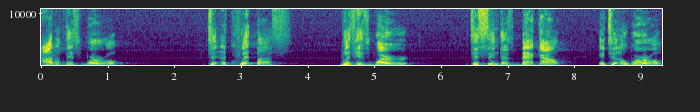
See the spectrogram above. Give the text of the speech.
out of this world to equip us with his word to send us back out into a world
